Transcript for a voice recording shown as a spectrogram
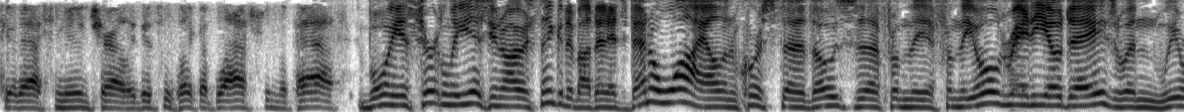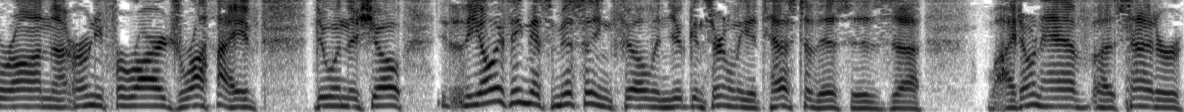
Good afternoon, Charlie. This is like a blast from the past. Boy, it certainly is. You know, I was thinking about that. It's been a while, and of course, uh, those uh, from the from the old radio days when we were on uh, Ernie Farrar Drive doing the show. The only thing that's missing, Phil, and you can certainly attest to this, is uh, I don't have uh, Senator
